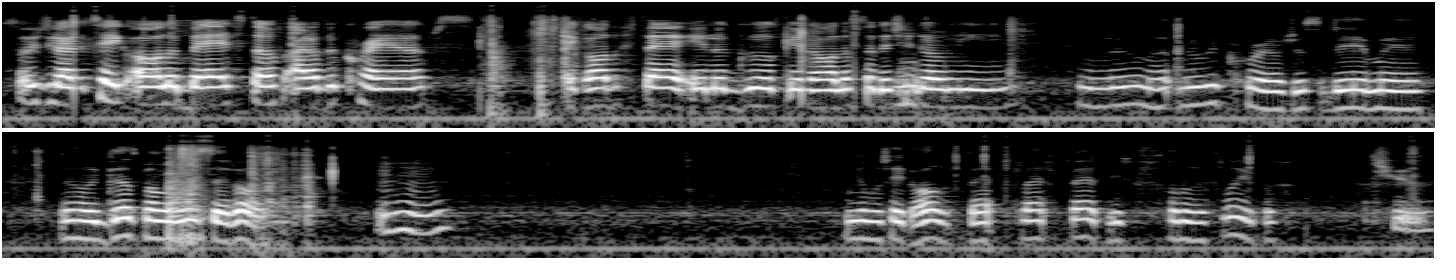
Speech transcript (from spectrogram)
So you gotta take all the bad stuff out of the crabs. Like all the fat and the gook and all the stuff that you don't need. Well, not really crabs, just a dead man. You know, the guts, I'm gonna rinse that off. Mm-hmm. You're gonna take all the fat, flat fat, be some of the flavor. True.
